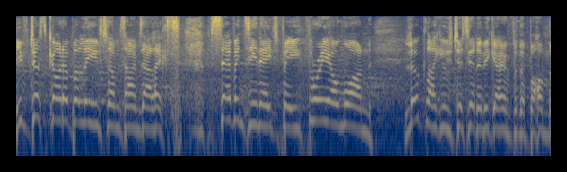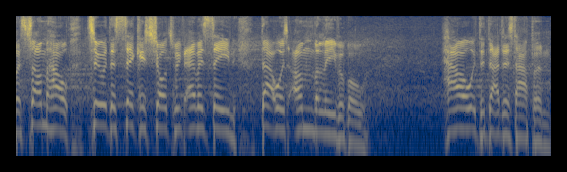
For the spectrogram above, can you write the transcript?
you've just got to believe sometimes, Alex. 17 HP, three on one. Looked like he was just going to be going for the bomb, but somehow two of the sickest shots we've ever seen. That was unbelievable. How did that just happen?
